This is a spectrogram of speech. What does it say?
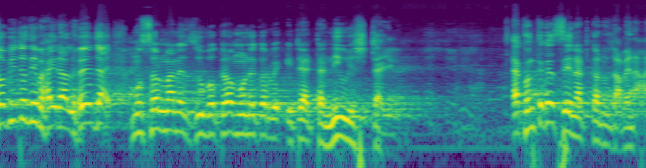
ছবি যদি ভাইরাল হয়ে যায়, মুসলমানের যুবকরা মনে করবে এটা একটা নিউ স্টাইল। এখন থেকে সেন আটকানো যাবে না।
